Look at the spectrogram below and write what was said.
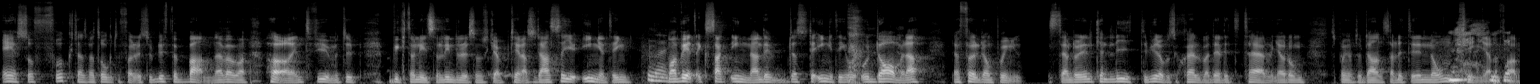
är så fruktansvärt tråkiga att följa, så du blir förbannad när man hör intervjuer med typ Victor Nilsson Lindelöf som ska kapten. Alltså han säger ingenting. Nej. Man vet exakt innan, det, det, det är ingenting. Och, och damerna, där följer de på Instagram. De kan lite bjuda på sig själva, det är lite tävlingar och de springer ut och dansar lite, det är någonting i alla fall.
